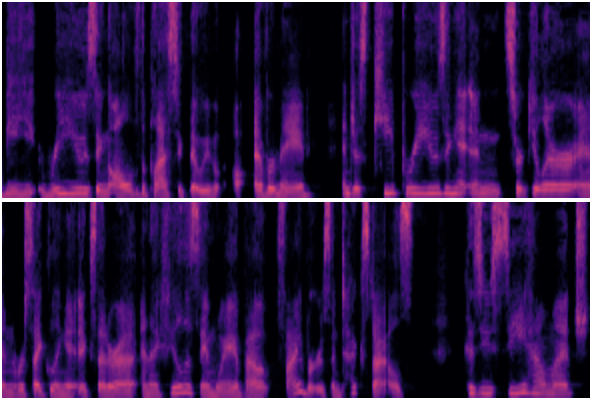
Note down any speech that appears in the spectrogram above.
be reusing all of the plastic that we've ever made and just keep reusing it in circular and recycling it, et cetera. And I feel the same way about fibers and textiles because you see how much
